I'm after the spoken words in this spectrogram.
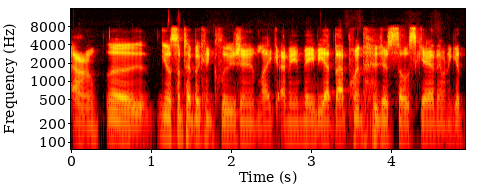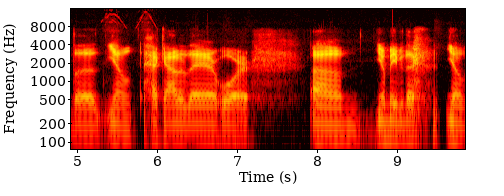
I don't know, uh, you know, some type of conclusion. Like, I mean, maybe at that point they're just so scared they want to get the you know heck out of there, or um, you know, maybe they're you know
